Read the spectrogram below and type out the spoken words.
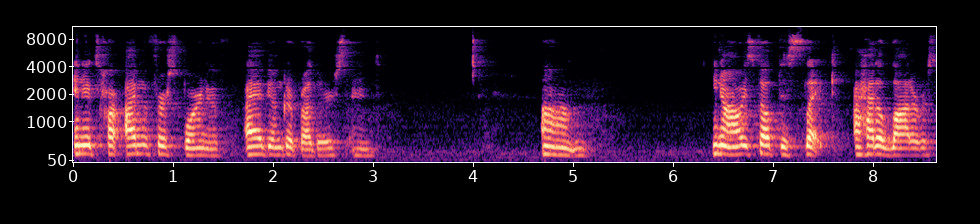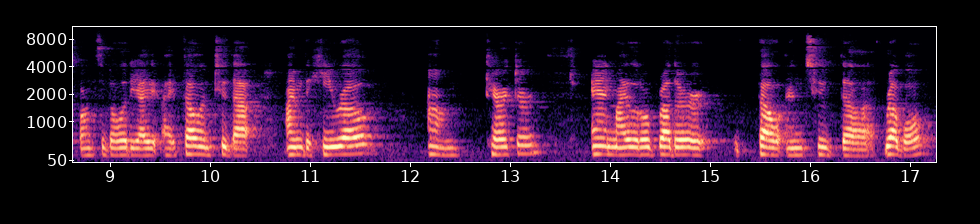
and it's hard. I'm a firstborn of I have younger brothers, and um, you know, I always felt this like I had a lot of responsibility. I, I fell into that I'm the hero um, character, and my little brother fell into the rebel.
